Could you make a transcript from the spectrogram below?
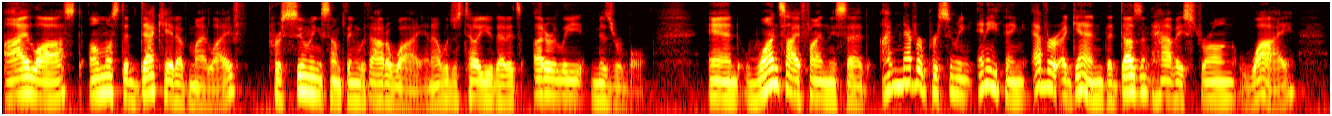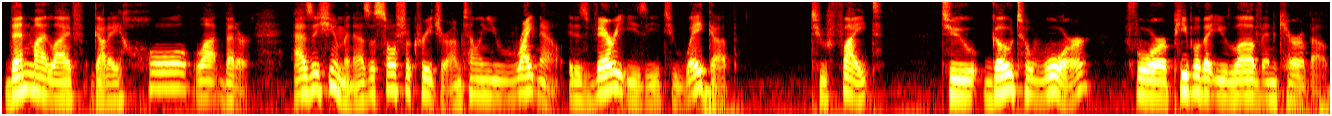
I lost almost a decade of my life pursuing something without a why. And I will just tell you that it's utterly miserable. And once I finally said, I'm never pursuing anything ever again that doesn't have a strong why, then my life got a whole lot better. As a human, as a social creature, I'm telling you right now, it is very easy to wake up, to fight, to go to war for people that you love and care about,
